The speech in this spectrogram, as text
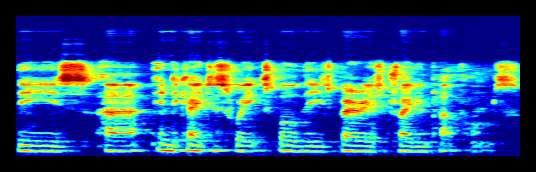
these uh, indicator suites for these various trading platforms.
